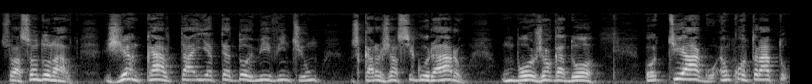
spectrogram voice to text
Situação do Náutico. Giancarlo está aí até 2021. Os caras já seguraram um bom jogador. O Thiago, é um contrato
